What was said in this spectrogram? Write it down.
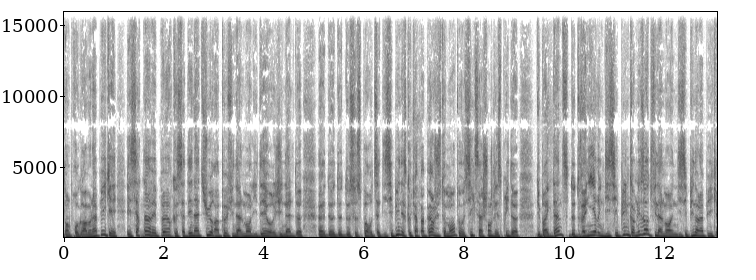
dans le programme olympique. Et, certains avaient peur que ça dénature un peu finalement l'idée originelle de, de, ce sport ou de cette discipline. Est-ce que tu as pas peur justement, toi aussi, que ça change l'esprit du breakdance, de devenir une discipline comme les autres finalement, une discipline olympique?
